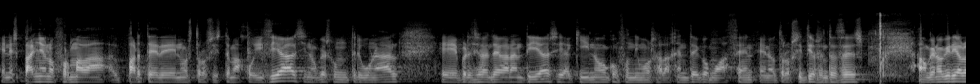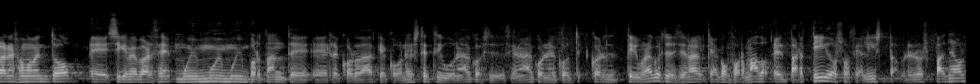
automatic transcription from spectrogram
en España no formaba parte de nuestro sistema judicial, sino que es un tribunal eh, precisamente de garantías y aquí no confundimos a la gente como hacen en otros sitios. Entonces, aunque no quería hablar en ese momento, eh, sí que me parece muy, muy, muy importante recordar que con este Tribunal Constitucional, con el, con el, Tribunal Constitucional que ha conformado el Partido Socialista Obrero Español,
